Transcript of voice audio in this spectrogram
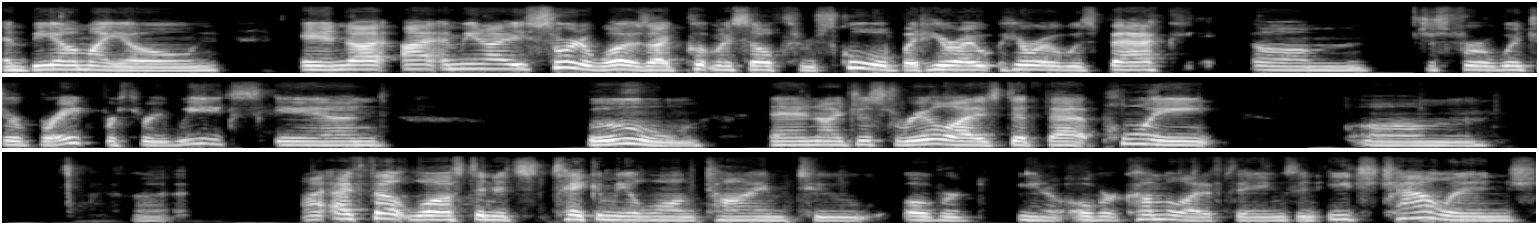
and be on my own. And I, I, I mean, I sort of was. I put myself through school, but here I, here I was back um, just for a winter break for three weeks, and boom. And I just realized at that point, um, uh, I, I felt lost and it's taken me a long time to over you know overcome a lot of things. And each challenge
